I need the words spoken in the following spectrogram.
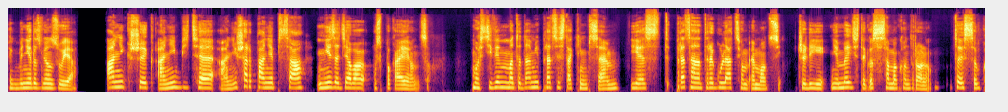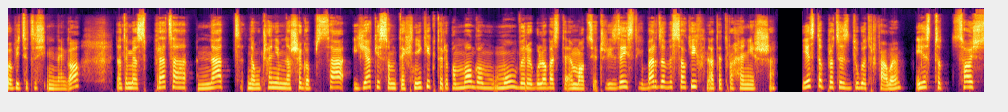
jakby nie rozwiązuje. Ani krzyk, ani bicie, ani szarpanie psa nie zadziała uspokajająco. Właściwymi metodami pracy z takim psem jest praca nad regulacją emocji, czyli nie mylić tego z samokontrolą. To jest całkowicie coś innego. Natomiast praca nad nauczeniem naszego psa, jakie są techniki, które pomogą mu wyregulować te emocje, czyli zejść z tych bardzo wysokich na te trochę niższe. Jest to proces długotrwały. Jest to coś,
